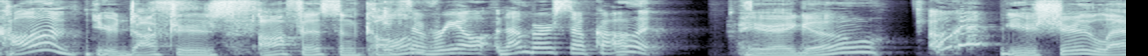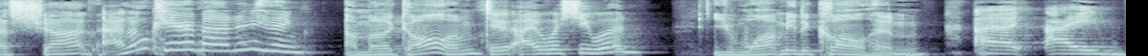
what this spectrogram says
Call him. your doctor's office and call It's a real number, so call it. Here I go. Okay. You're sure the last shot? I don't care about anything. I'm gonna call him. Dude, I wish you would. You want me to call him? I I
